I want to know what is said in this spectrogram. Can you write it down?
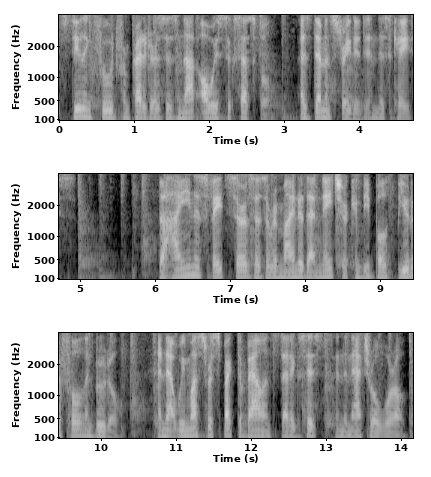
Stealing food from predators is not always successful, as demonstrated in this case. The hyena's fate serves as a reminder that nature can be both beautiful and brutal, and that we must respect the balance that exists in the natural world.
